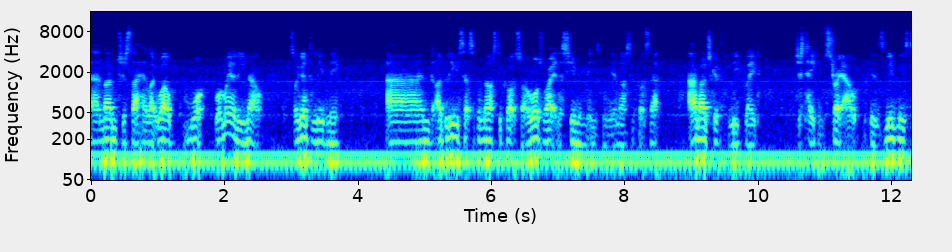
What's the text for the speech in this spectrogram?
and I'm just sat here like, well, what, what am I going to do now? So I go into Leavanny, and I believe he sets up a nasty plot, so I was right in assuming that he's going to be a nasty plot set. And I just go for the Leaf Blade, just take him straight out because Leavanny's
